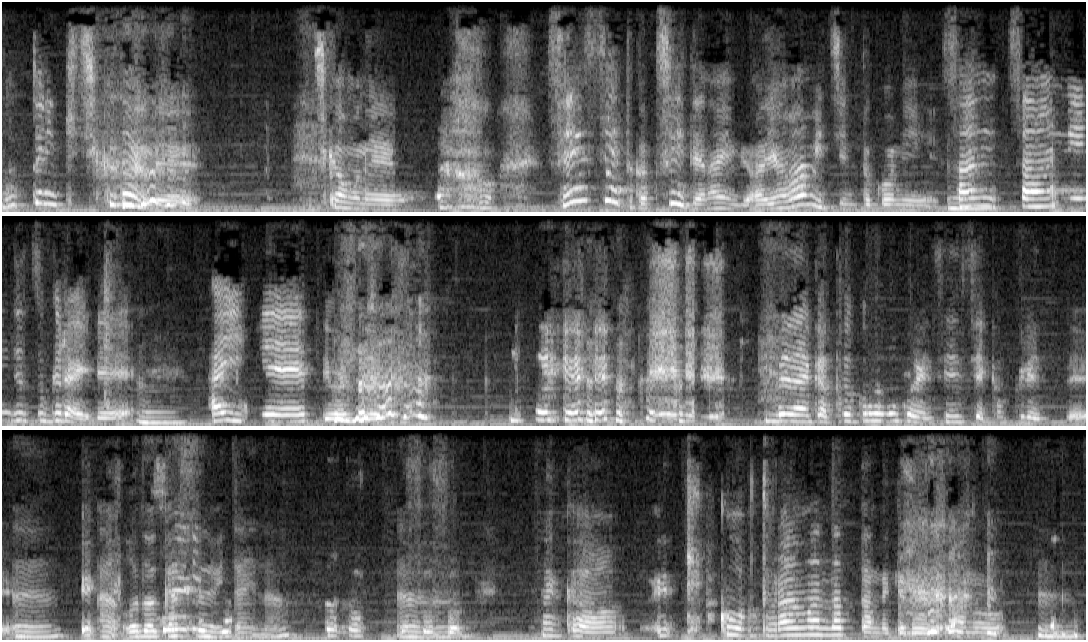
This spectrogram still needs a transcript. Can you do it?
本当に鬼畜だよね。しかもねあの先生とかついてないんだよ。あ山道のとこに 3,、うん。三人ずつぐらいでうん「はい行け」って言われて。でなんかところどころに先生隠れてて、うん。あ脅かすみたいな？そうそうそうそう、うんなんかえ結構トラウマになったんだけどあのうん。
